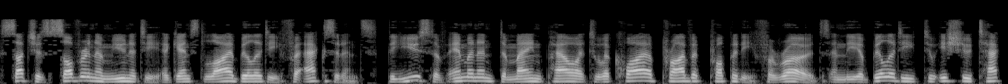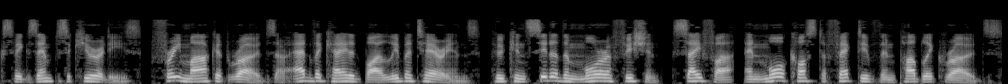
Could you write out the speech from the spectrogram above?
such as sovereign immunity against liability for accidents, the use of eminent domain power to acquire private property for roads and the ability to issue tax-exempt securities. Free market roads are advocated by libertarians, who consider them more efficient, safer, and more cost-effective than public roads.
